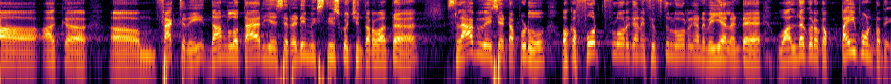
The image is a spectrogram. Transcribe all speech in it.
ఆ యొక్క, ఫ్యాక్టరీ. దానిలో తయారు చేసి రెడీ మిక్స్ తీసుకొచ్చిన తర్వాత స్లాబ్ వేసేటప్పుడు ఒక ఫోర్త్ ఫ్లోర్ కానీ ఫిఫ్త్ ఫ్లోర్ కానీ వేయాలంటే వాళ్ళ దగ్గర ఒక పైప్ ఉంటుంది.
